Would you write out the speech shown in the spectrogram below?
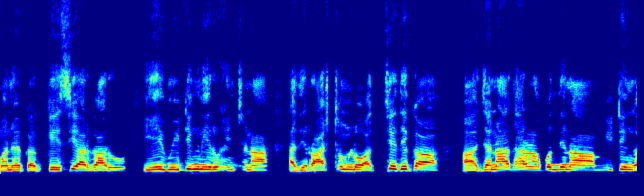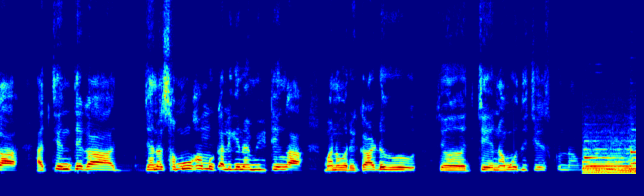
మన యొక్క కేసీఆర్ గారు ఏ మీటింగ్ నిర్వహించినా అది రాష్ట్రంలో అత్యధిక జనాదరణ పొందిన మీటింగ్గా అత్యంతగా జన సమూహం కలిగిన మీటింగ్గా మనం రికార్డు నమోదు చేసుకున్నాము.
